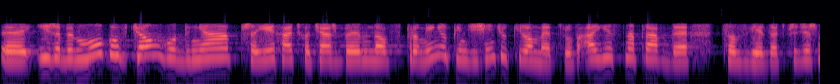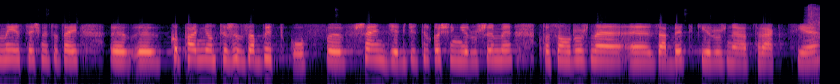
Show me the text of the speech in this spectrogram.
E, I żeby mógł w ciągu dnia przejechać chociażby no, w promieniu 50 kilometrów, a jest naprawdę co zwiedzać. Przecież my jesteśmy tutaj kopalnią też zabytków. E, Wszędzie, gdzie tylko się nie ruszymy, to są różne e, zabytki, różne atrakcje.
